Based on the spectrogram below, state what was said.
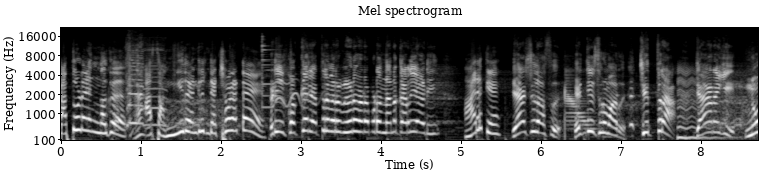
ചത്തൂടെ നിങ്ങൾക്ക് ആ സംഗീതം എങ്കിലും രക്ഷപ്പെടട്ടെ. എടി ഈ കൊക്കയിൽ എത്ര പേര് വീണ് കിടപ്പെടും നിനക്കറിയാടി? ആരൊക്കെ? യേശുദാസ് എൻ ജി ശ്രീമാർ ചിത്ര ജാനകി ന്യൂ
